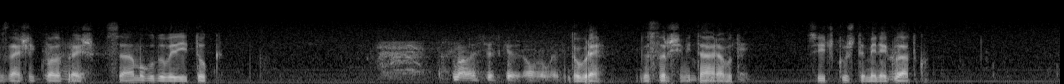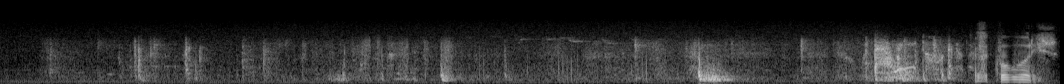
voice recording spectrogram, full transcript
Знаеш ли какво да правиш? Само го доведи тук. Добре, да свършим и тая работа. Всичко ще мине гладко. За какво говориш?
